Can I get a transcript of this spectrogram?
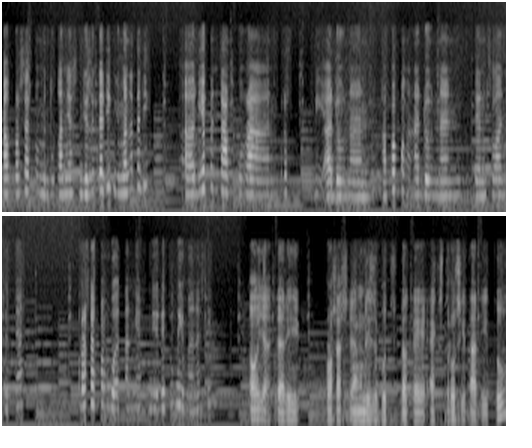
eh, proses pembentukannya sendiri tadi gimana tadi? Eh, dia pencampuran, terus di adonan, apa pengadonan dan selanjutnya proses pembuatannya sendiri tuh gimana sih? Oh ya, dari proses yang disebut sebagai ekstrusi tadi itu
